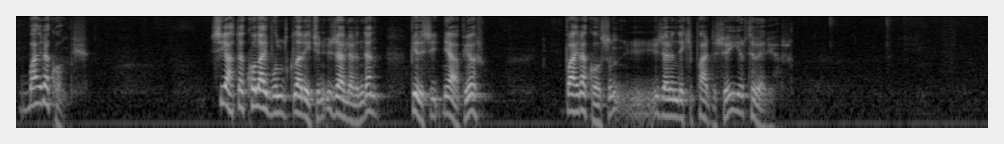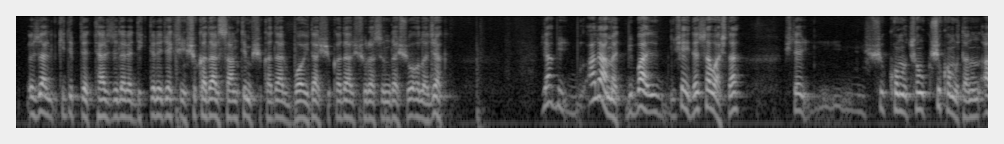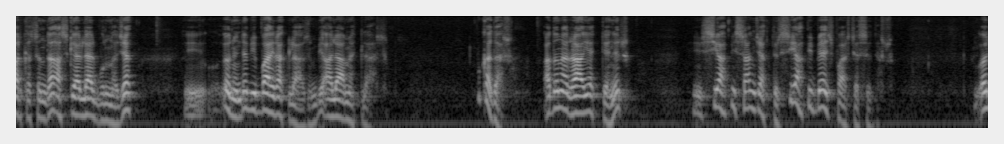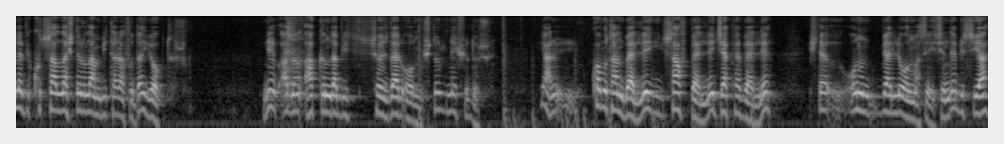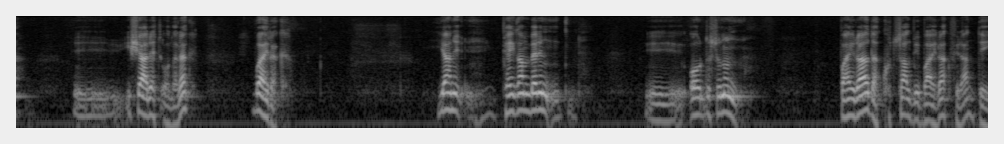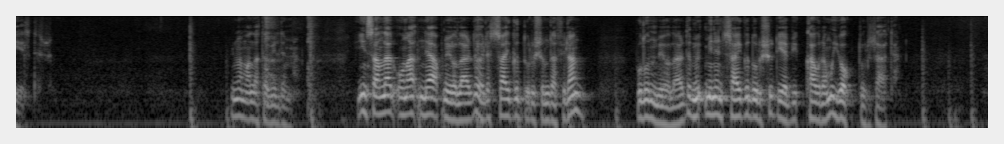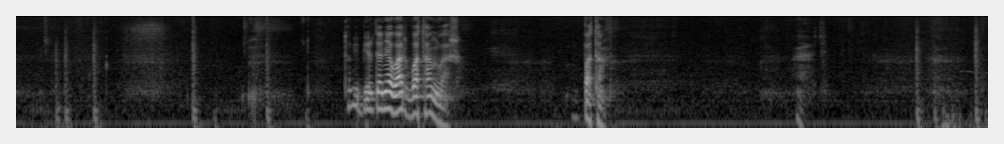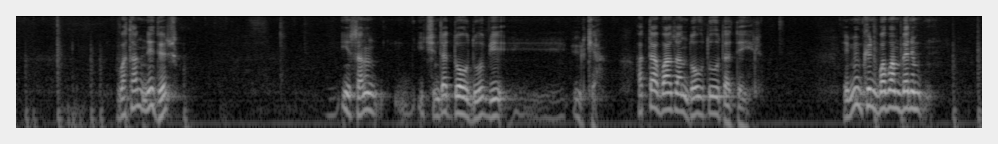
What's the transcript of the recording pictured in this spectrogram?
Bayrak olmuş. Siyahta kolay buldukları için üzerlerinden birisi ne yapıyor? Bayrak olsun, üzerindeki pardesüyü yırtıveriyor. Özel gidip de terzilere diktireceksin, şu kadar santim, şu kadar boyda, şu kadar şurasında şu olacak. Ya bir alamet, bir şeyde savaşta işte şu, komut, şu komutanın arkasında askerler bulunacak. Ee, önünde bir bayrak lazım, bir alamet lazım. Bu kadar. Adına rayet denir. Ee, siyah bir sancaktır. Siyah bir bez parçasıdır. Öyle bir kutsallaştırılan bir tarafı da yoktur. Ne adın hakkında bir sözler olmuştur, ne şudur. Yani komutan belli, saf belli, cephe belli. İşte onun belli olması için de bir siyah e, işaret olarak bayrak. Yani peygamberin e, ordusunun bayrağı da kutsal bir bayrak filan değildir. Bilmem anlatabildim mi? İnsanlar ona ne yapmıyorlardı? Öyle saygı duruşunda filan bulunmuyorlardı. Müminin saygı duruşu diye bir kavramı yoktur zaten. Tabi bir de ne var? Vatan var. Vatan. Evet. Vatan nedir? İnsanın içinde doğduğu bir ülke. Hatta bazen doğduğu da değil. E mümkün babam benim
